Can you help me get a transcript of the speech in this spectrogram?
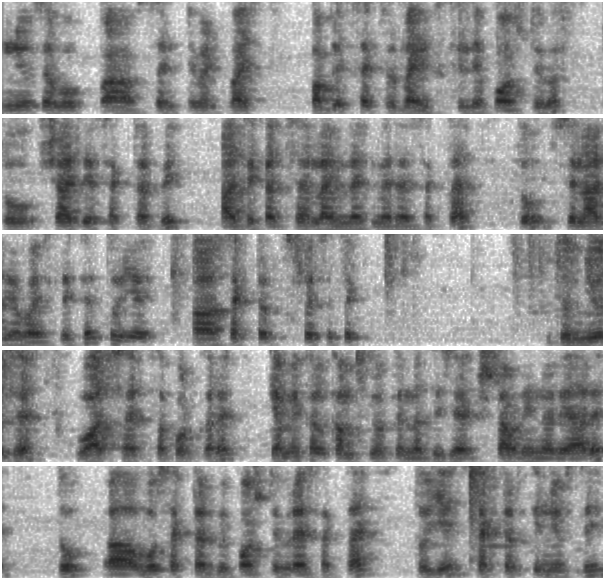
न्यूज़ है, वो sentiment wise public sector banks के लिए पॉजिटिव है तो शायद ये सेक्टर भी आज एक अच्छा लाइमलाइट में रह सकता है तो सिनारियो वाइज देखें तो ये सेक्टर स्पेसिफिक जो न्यूज़ है वो आज शायद सपोर्ट करे। केमिकल कंपनियों के नतीजे एक्स्ट्रा ऑर्डिनरी आ रहे तो आ, वो सेक्टर भी पॉजिटिव रह सकता है। तो ये सेक्टर की न्यूज़ थी।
